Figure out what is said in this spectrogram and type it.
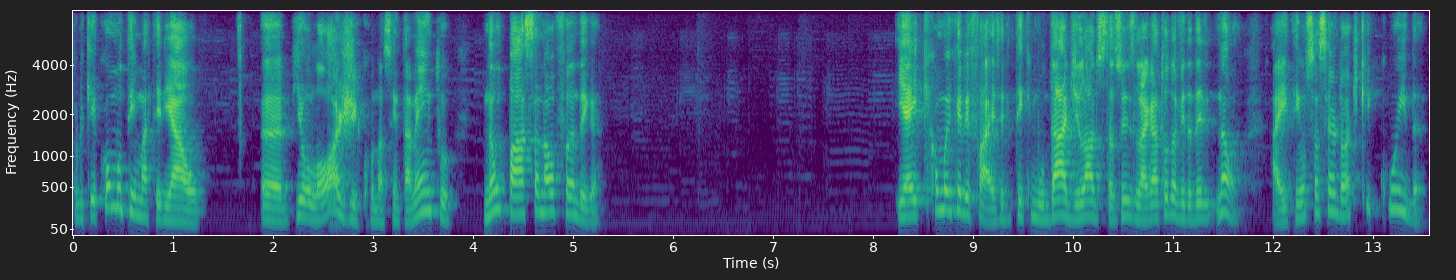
Porque como tem material ah, biológico no assentamento, não passa na alfândega. E aí, como é que ele faz? Ele tem que mudar de lá dos Estados Unidos, largar toda a vida dele? Não. Aí tem um sacerdote que cuida.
